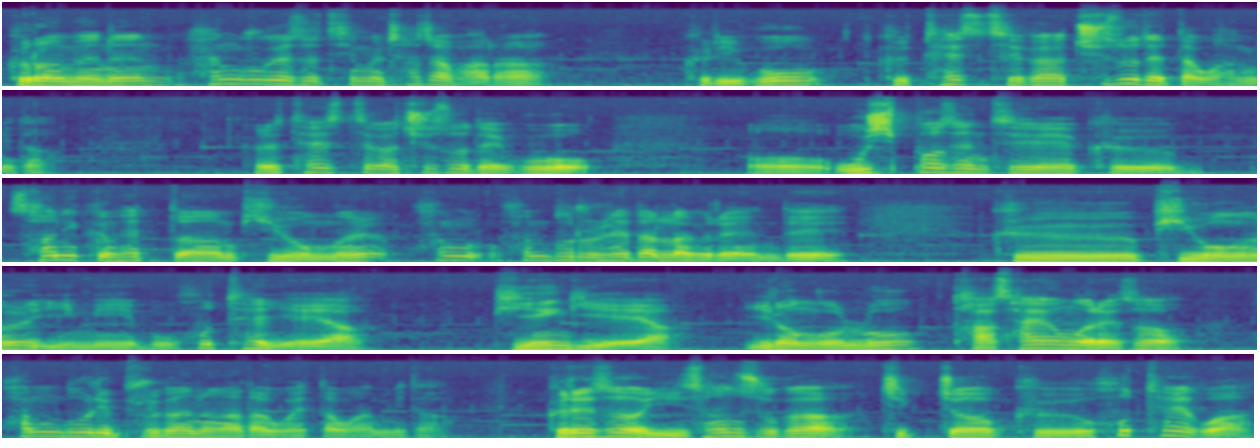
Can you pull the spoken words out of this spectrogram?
그러면은 한국에서 팀을 찾아봐라. 그리고 그 테스트가 취소됐다고 합니다. 그래서 테스트가 취소되고 어 50%의 그 선입금 했던 비용을 환, 환불을 해달라 그랬는데 그 비용을 이미 뭐 호텔 예약, 비행기 예약 이런 걸로 다 사용을 해서 환불이 불가능하다고 했다고 합니다. 그래서 이 선수가 직접 그 호텔과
